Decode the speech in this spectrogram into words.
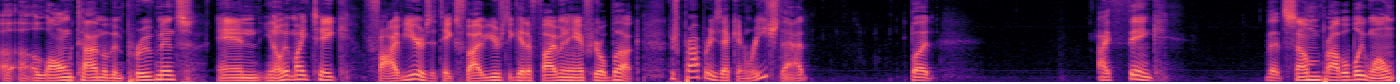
a, a long time of improvements, and you know it might take five years. It takes five years to get a five and a half year old buck. There's properties that can reach that, but I think that some probably won't,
